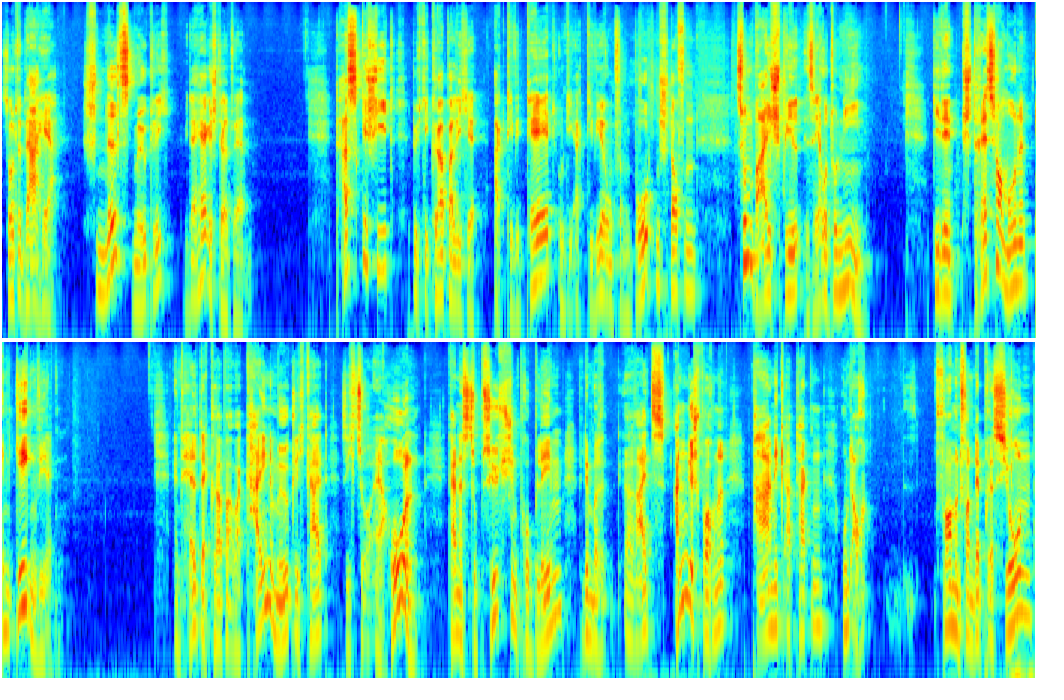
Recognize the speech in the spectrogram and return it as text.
sollte daher schnellstmöglich wiederhergestellt werden. Das geschieht durch die körperliche Aktivität und die Aktivierung von Botenstoffen, zum Beispiel Serotonin, die den Stresshormonen entgegenwirken. Enthält der Körper aber keine Möglichkeit, sich zu erholen, kann es zu psychischen Problemen wie dem bereits angesprochenen Panikattacken und auch Formen von Depressionen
